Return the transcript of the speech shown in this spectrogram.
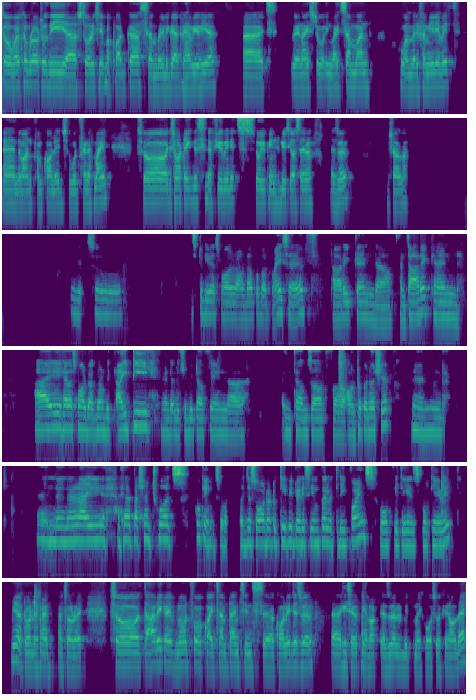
So, welcome, bro, to the uh, Story Chamber podcast. I'm really glad to have you here. Uh, it's very nice to invite someone who I'm very familiar with and the one from college, a good friend of mine. So, I just want to take this a few minutes so you can introduce yourself as well, inshallah. Okay, so just to give a small roundup about myself, Thariq, and uh, I'm Thariq, and I have a small background with IT and a little bit of in uh, in terms of uh, entrepreneurship, and and then I, I have a passion towards cooking. So I just wanted to keep it very simple with three points. Hope it is okay with. Yeah, totally fine. That's all right. So Thariq, I've known for quite some time since uh, college as well. Uh, he's helped me a lot as well with my coursework and all that.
